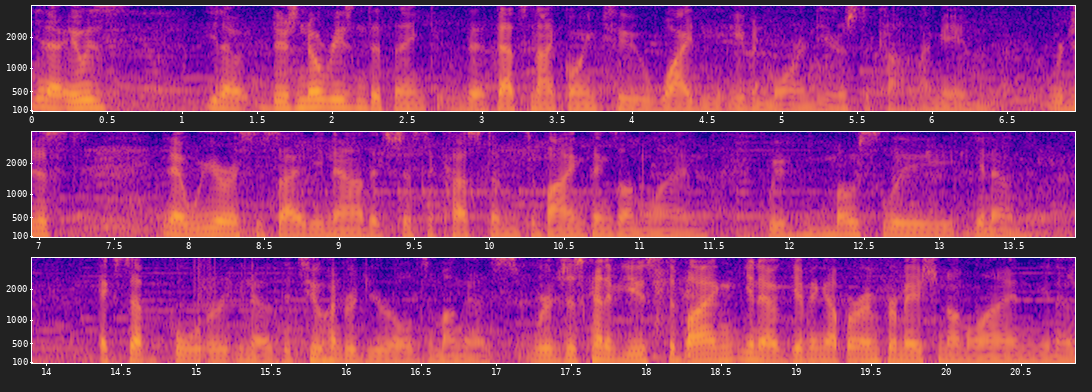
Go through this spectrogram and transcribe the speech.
you know, it was, you know, there's no reason to think that that's not going to widen even more in the years to come. I mean, we're just, you know, we are a society now that's just accustomed to buying things online. We've mostly, you know, except for you know the 200 year olds among us we're just kind of used to buying you know giving up our information online you know Yeah,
